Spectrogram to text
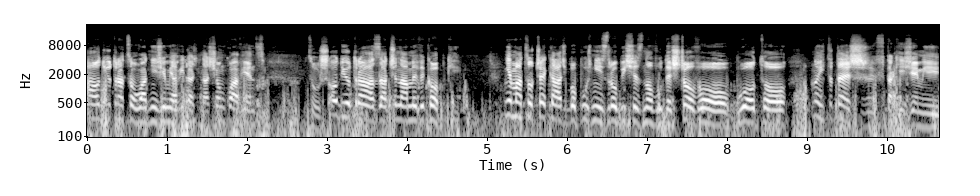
A od jutra co, ładnie ziemia widać nasiąkła, więc cóż, od jutra zaczynamy wykopki. Nie ma co czekać, bo później zrobi się znowu deszczowo, błoto. No i to też w takiej ziemi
